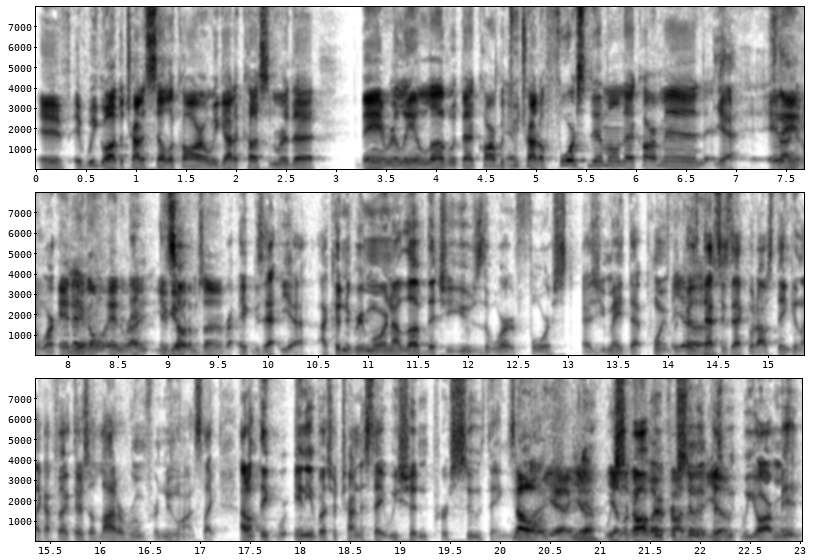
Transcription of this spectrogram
If if we go out to try to sell a car and we got a customer that they ain't really in love with that car, but you try to force them on that car, man. Yeah, it's It not ain't gonna work. It ain't Yeah. gonna end right. And- you and get so- what I'm saying? Right, exactly. Yeah, I couldn't agree more, and I love that you used the word "forced" as you made that point because Yeah. that's exactly what I was thinking. Like, I feel like there's a lot of room for nuance. Like, I don't think we're, any of us are trying to say we shouldn't pursue things. No, yeah, yeah. Yeah. yeah. we let should all be pursuing because yeah. we, we are men.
